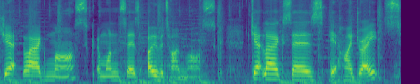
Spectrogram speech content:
jet lag mask and one says overtime mask. Jet lag says it hydrates.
